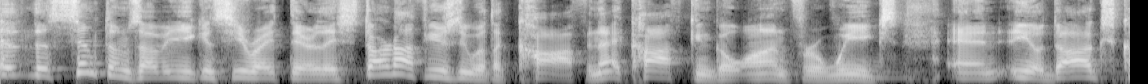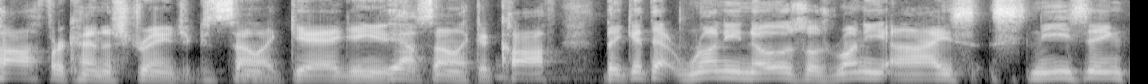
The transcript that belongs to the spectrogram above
the, the symptoms of it you can see right there. They start off usually with a cough, and that cough can go on for weeks. And you know, dogs cough are kind of strange. It can sound like gagging. It can sound like a cough. They get that runny nose, those runny eyes, sneezing,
